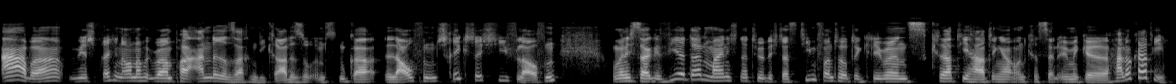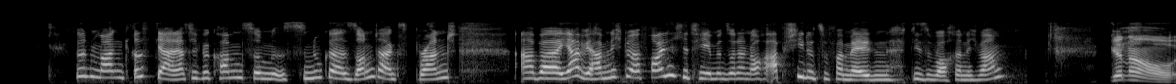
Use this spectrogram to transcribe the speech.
aber wir sprechen auch noch über ein paar andere Sachen, die gerade so im Snooker laufen, schrägstrich schief laufen. Und wenn ich sage wir, dann meine ich natürlich das Team von Total Clearance, Kati Hartinger und Christian Oemicke. Hallo Kati. Guten Morgen, Christian. Herzlich willkommen zum Snooker Sonntagsbrunch. Aber ja, wir haben nicht nur erfreuliche Themen, sondern auch Abschiede zu vermelden diese Woche, nicht wahr? Genau,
